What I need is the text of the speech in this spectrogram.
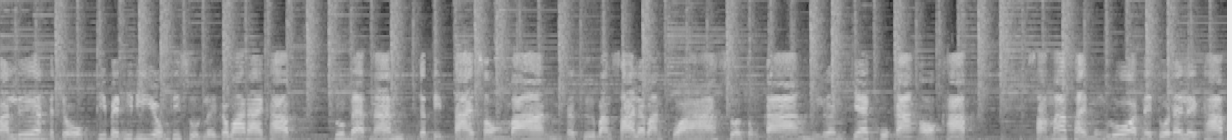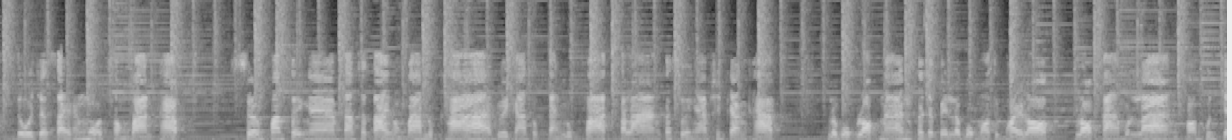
บานเลื่อนกระจกที่เป็นที่นิยมที่สุดเลยก็ว่าได้ครับ รูปแบบนั้นจะติดตาย 2 บาน ก็คือบานซ้ายและบานขวา ส่วนตรงกลาง เลื่อนแยกคู่กลางออกครับ สามารถใส่มุ้งลวดในตัวได้เลยครับ โดยจะใส่ทั้งหมด 2 บานครับ เสริมความสวยงามตามสไตล์ของบ้านลูกค้า ด้วยการตกแต่งลูกฟักตารางก็สวยงามเช่นกันครับระบบล็อกนั้นก็จะเป็นระบบมัลติพอยต์ล็อก ล็อกกลางบนล่าง พร้อมกุญแจ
